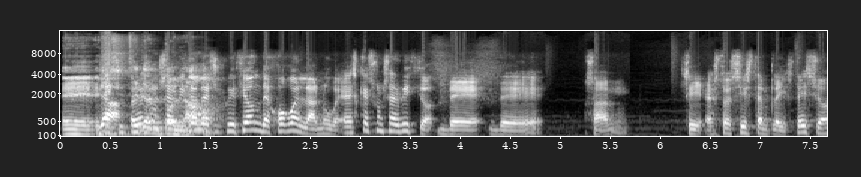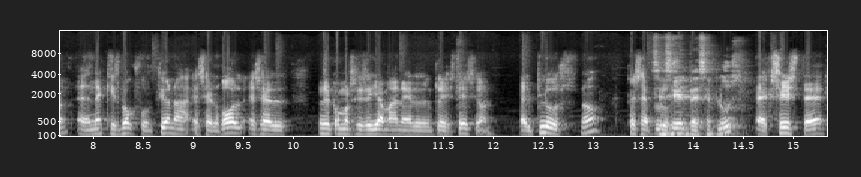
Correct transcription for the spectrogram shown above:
eh, eso Ya, existe pero es un servicio de suscripción de juego en la nube. Es que es un servicio de. de o sea, sí, esto existe en PlayStation, en Xbox funciona, es el Gold, es el. No sé cómo se llama en el PlayStation. El Plus, ¿no? PS Sí, Plus. sí, el PS Plus. Existe,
